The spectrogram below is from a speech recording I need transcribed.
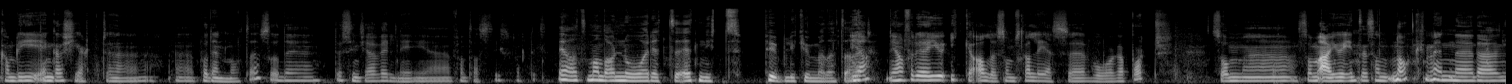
kan bli engasjert eh, eh, på den måten. Så det, det syns jeg er veldig fantastisk, faktisk. Ja, At man da når et, et nytt publikum med dette her? Ja, ja, for det er jo ikke alle som skal lese vår rapport. Som, som er jo interessant nok, men det er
